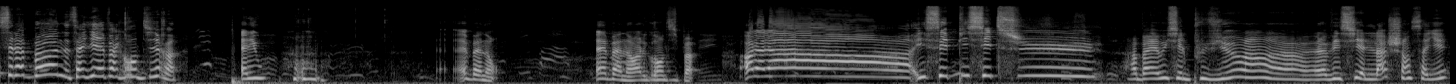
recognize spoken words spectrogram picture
c'est la bonne Ça y est, elle va grandir Elle est où? Eh ben non. Eh ben non, elle grandit pas. Oh là là Il s'est pissé dessus Ah bah oui, c'est le plus vieux, hein. La vessie, elle lâche, hein, ça y est.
